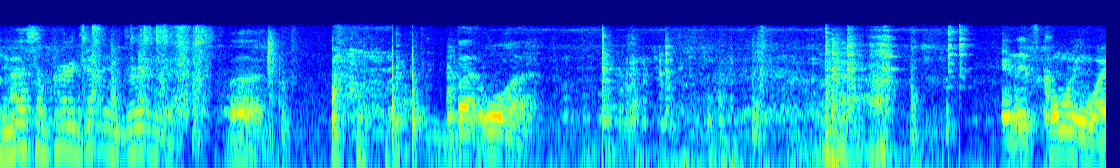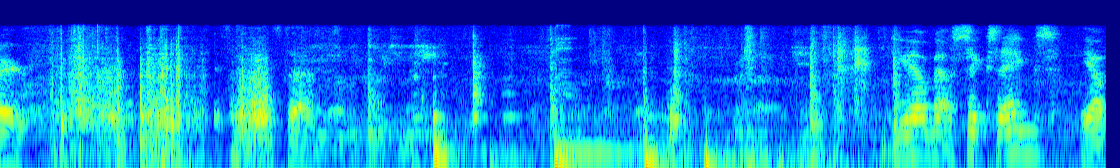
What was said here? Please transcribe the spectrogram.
You got some pretty good ingredients, but But what? And it's Corningware. It's the good stuff. Have about six eggs? Yep.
